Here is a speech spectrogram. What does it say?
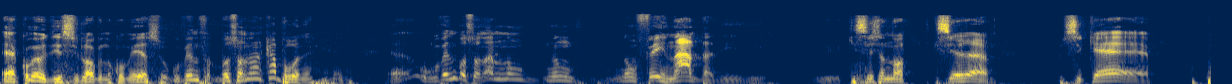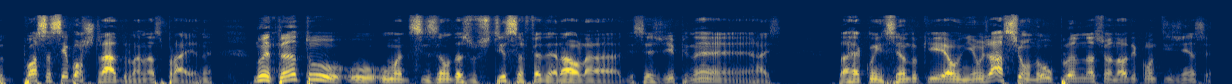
É, como eu disse logo no começo, o governo Bolsonaro acabou, né? É, o governo Bolsonaro não, não, não fez nada de, de, que seja not, que seja sequer possa ser mostrado lá nas praias, né? No entanto, o, uma decisão da Justiça Federal lá de Sergipe, né, Raiz, está reconhecendo que a União já acionou o Plano Nacional de Contingência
